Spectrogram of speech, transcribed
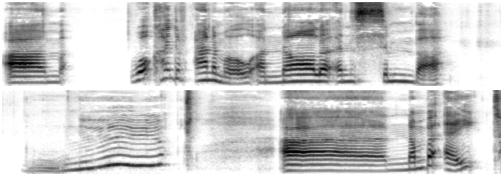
um, what kind of animal are Nala and Simba? Uh, number eight.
